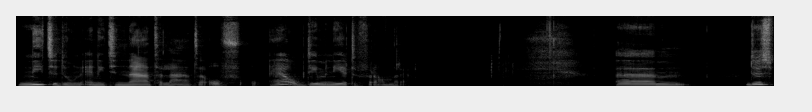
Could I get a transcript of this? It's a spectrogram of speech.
niet te doen en iets na te laten of hè, op die manier te veranderen. Um, dus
